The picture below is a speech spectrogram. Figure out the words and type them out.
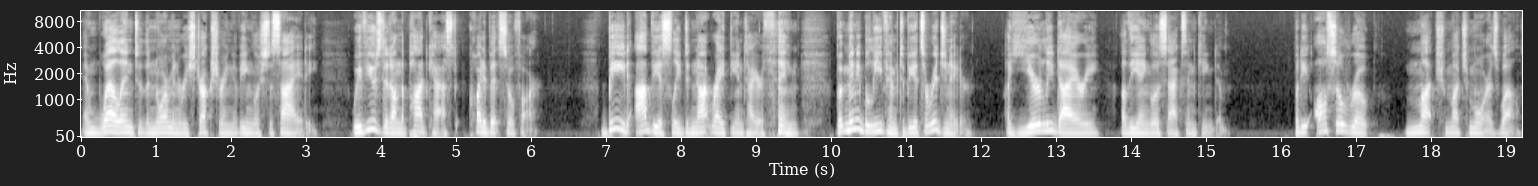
and well into the Norman restructuring of English society. We've used it on the podcast quite a bit so far. Bede obviously did not write the entire thing, but many believe him to be its originator a yearly diary of the Anglo Saxon kingdom. But he also wrote much, much more as well.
